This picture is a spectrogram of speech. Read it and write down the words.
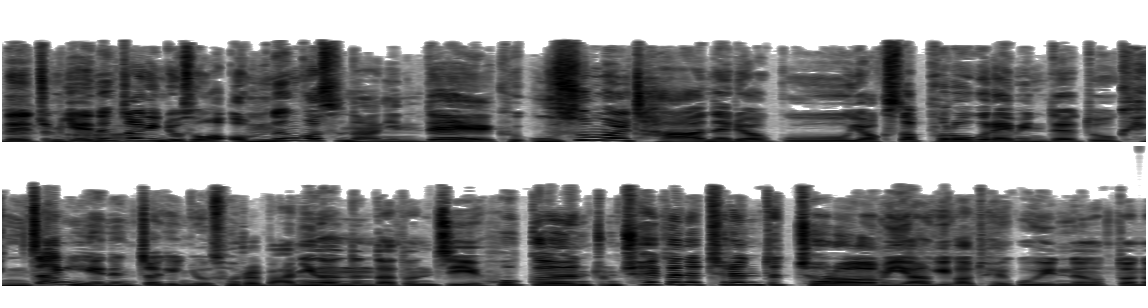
네, 좀 예능적인 요소가 없는 것은 아닌데 그 웃음을 자아내려고 역사 프로그램인데도 굉장히 예능적인 요소를 많이 넣는다든지 혹은 좀 최근의 트렌드처럼 이야기가 되고 있는 어떤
